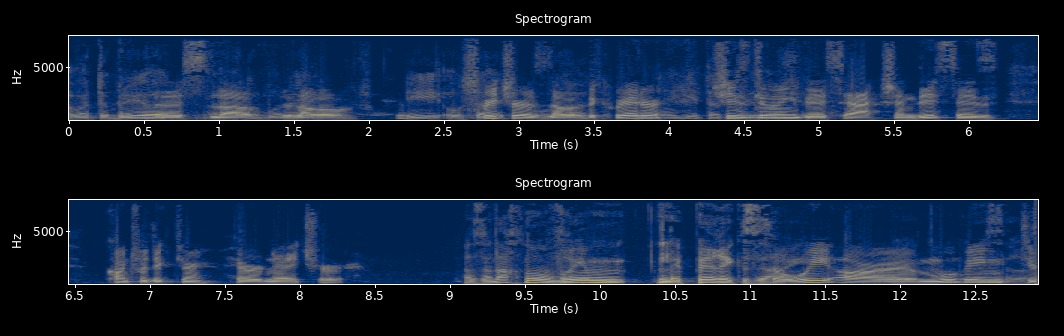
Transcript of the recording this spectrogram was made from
אהבת הבריות, this love, the love of היא עושה creatures, love of the Creator, נגד she's הטבע doing שלה. this action. This is contradicting her nature. אז אנחנו עוברים לפרק ז', So we are moving to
